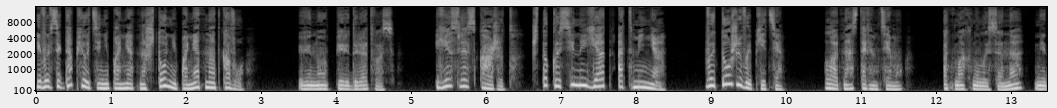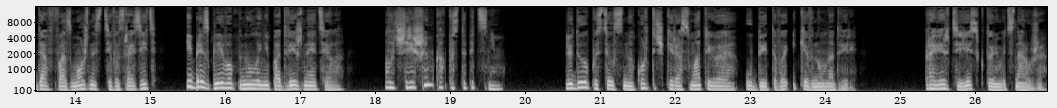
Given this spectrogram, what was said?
И вы всегда пьете непонятно что, непонятно от кого. Вино передали от вас. Если скажут, что крысиный яд от меня, вы тоже выпьете? Ладно, оставим тему. Отмахнулась она, не дав возможности возразить, и брезгливо пнула неподвижное тело. Лучше решим, как поступить с ним. Людо опустился на корточки, рассматривая убитого, и кивнул на дверь. Проверьте, есть кто-нибудь снаружи.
